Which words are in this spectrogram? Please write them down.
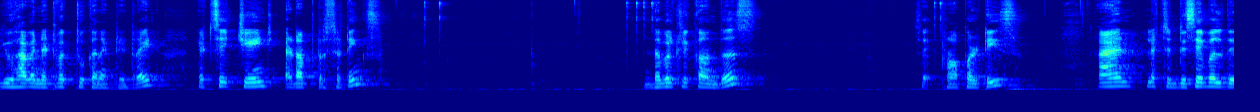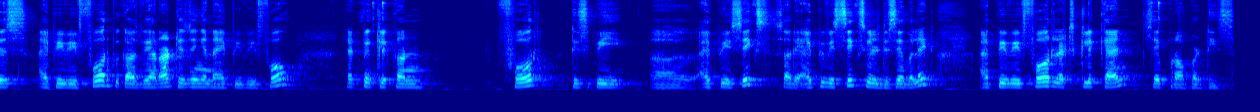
you have a network to connect it right? Let's say change adapter settings. Double click on this. Say properties. And let's disable this IPv4 because we are not using an IPv4 let me click on 4 TCP uh, IPv6 sorry IPv6 will disable it. IPv4 let's click and say properties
